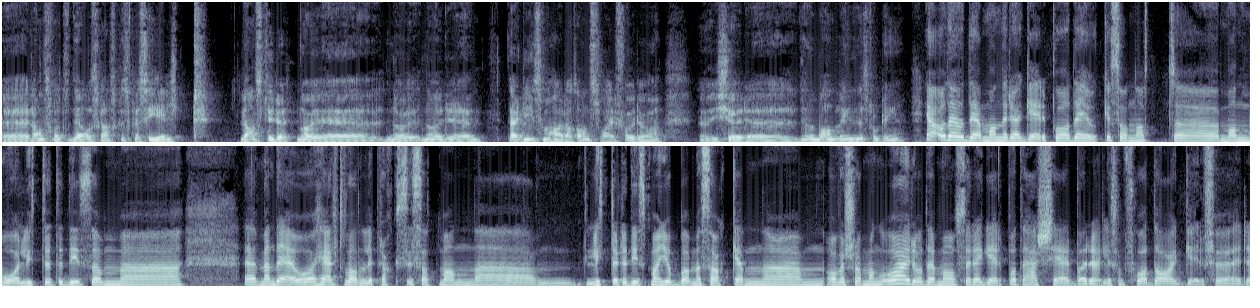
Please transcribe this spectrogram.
landsmøtet. Det er også ganske spesielt landsstyret når, eh, når, når, eh, det er de som har hatt ansvar for å eh, kjøre denne behandlingen i Stortinget? Ja, og det er jo det man reagerer på. Det er jo ikke sånn at uh, man må lytte til de som uh, Eh, men det er jo helt vanlig praksis at man uh, lytter til de som har jobba med saken uh, over så mange år, og det må også reagere på at det her skjer bare liksom få dager før,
